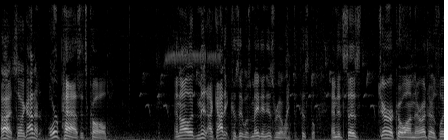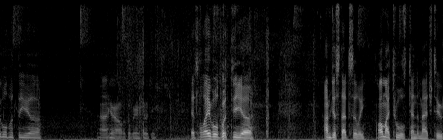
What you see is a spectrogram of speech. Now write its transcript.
All right, so I got an Orpaz, it's called. And I'll admit, I got it because it was made in Israel, like the pistol. And it says Jericho on there, right there. It's labeled with the, uh, uh, here, I'll look over here and show it to you. It's labeled with the, uh, I'm just that silly. All my tools tend to match too.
